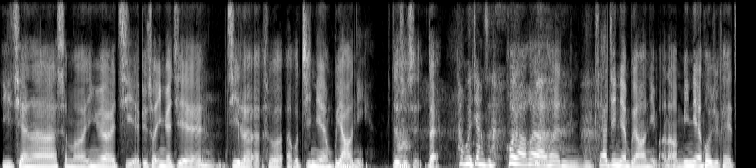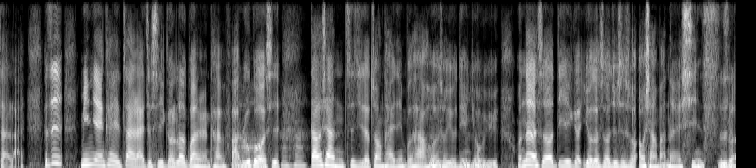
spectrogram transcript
以前啊，什么音乐节，比如说音乐节寄了说，呃，我今年不要你，这就是对。他会这样子，会啊会啊会，你你他今年不要你嘛，然后明年或许可以再来。可是明年可以再来，这是一个乐观人看法。如果是当下你自己的状态已经不太好，或者说有点忧郁，我那个时候第一个有的时候就是说，哦想把那个信撕了。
